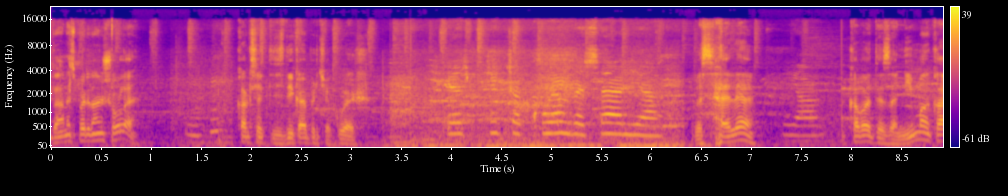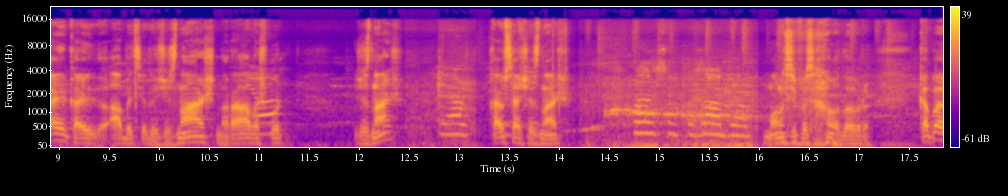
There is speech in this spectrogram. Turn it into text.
Danes prvi dan šole. Kako se ti zdi, kaj pričakuješ? Jaz pričakujem veselje. Veselje? Ja. Kaj pa te zanima, kaj, kaj abecedo že znaš, narava, Ja. šport? Že znaš? Ja, Kaj vse še znaš? malo sem pozabil. Malo si pozabil, dobro. Kaj pa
